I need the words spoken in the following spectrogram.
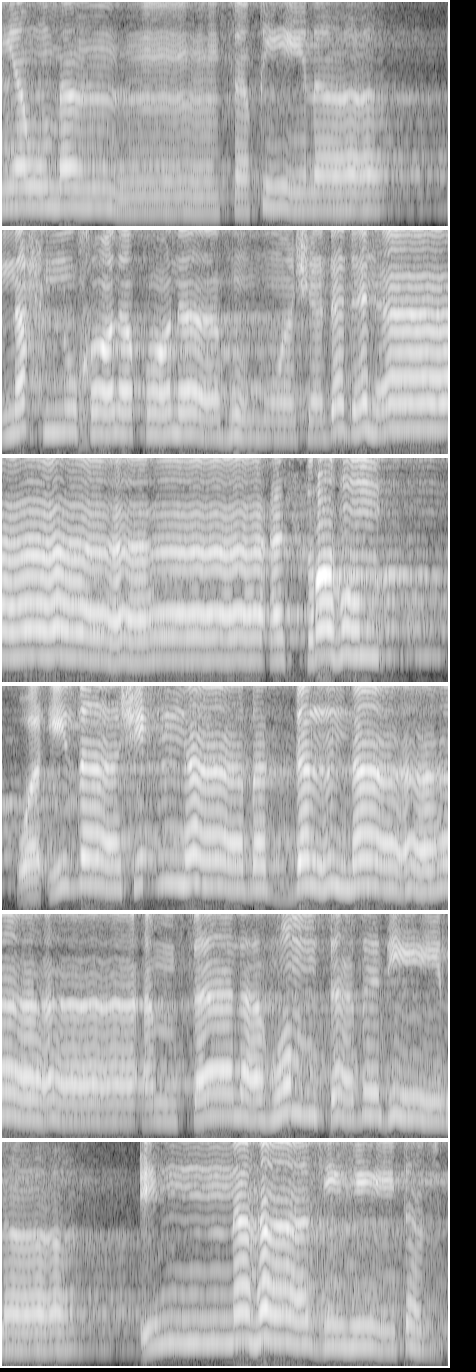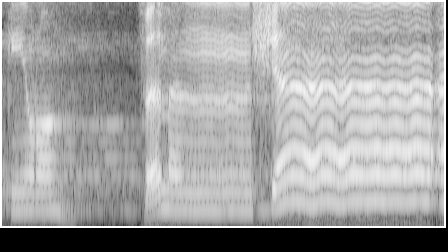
يوما ثقيلا. نحن خلقناهم وشددنا أسرهم وإذا شئنا بدلنا أمثالهم تبديلا. إن هذه تذكرة فمن شاء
